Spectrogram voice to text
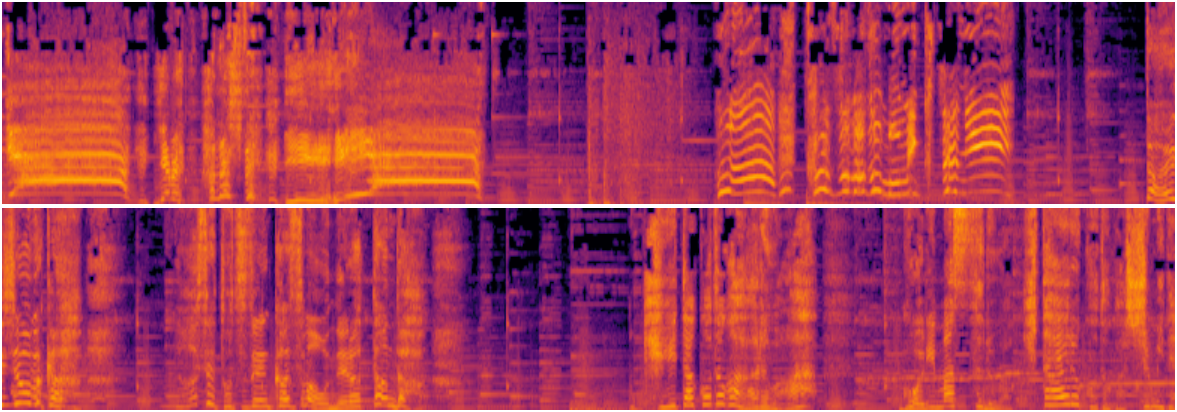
ぎゃーやべ離していやカズマがもみくちゃに！大丈夫か？なぜ突然カズマを狙ったんだ？聞いたことがあるわ。ゴリマッスルは鍛えることが趣味で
